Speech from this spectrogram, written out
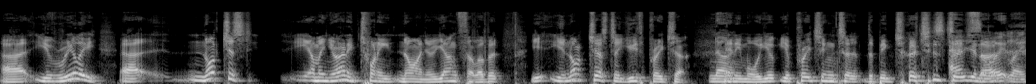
Uh, you've really uh, not just. I mean, you're only 29, you're a young fella, but you, you're not just a youth preacher No. anymore. You're, you're preaching to the big churches too, Absolutely. you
